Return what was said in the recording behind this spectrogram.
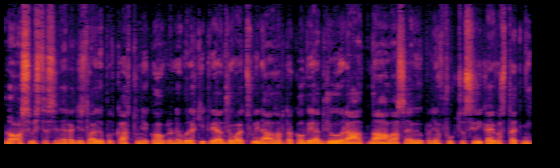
no asi byste si neradi zdali do podcastu někoho, kdo nebude chtít vyjadřovat svůj názor, tak ho vyjadřuju rád nahlas a je mi úplně fuk, co si říkají ostatní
